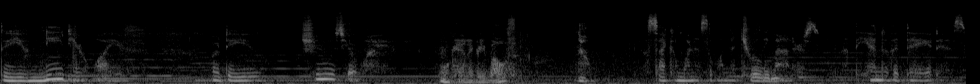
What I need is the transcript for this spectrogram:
Do you need your wife, or do you choose your wife? Well, can it be both? No. The second one is the one that truly matters. At the end of the day, it is.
